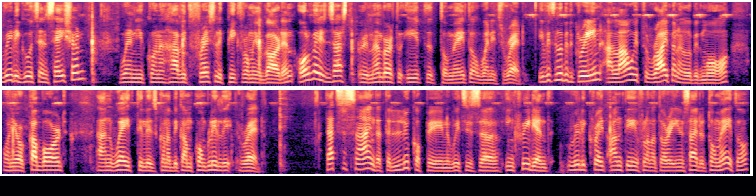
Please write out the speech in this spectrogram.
really good sensation when you're gonna have it freshly picked from your garden. Always just remember to eat the tomato when it's red. If it's a little bit green, allow it to ripen a little bit more on your cupboard and wait till it's gonna become completely red. That's a sign that the lycopene, which is an ingredient really great anti-inflammatory inside a tomato,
